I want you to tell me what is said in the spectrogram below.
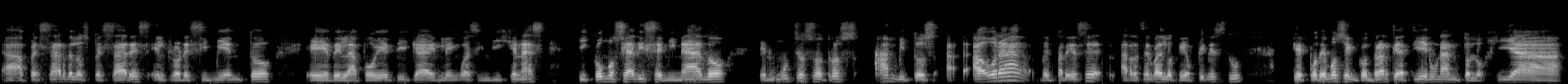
a pesar de los pesares, el florecimiento eh, de la poética en lenguas indígenas y cómo se ha diseminado en muchos otros ámbitos. Ahora me parece, a reserva de lo que opines tú, que podemos encontrarte a ti en una antología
